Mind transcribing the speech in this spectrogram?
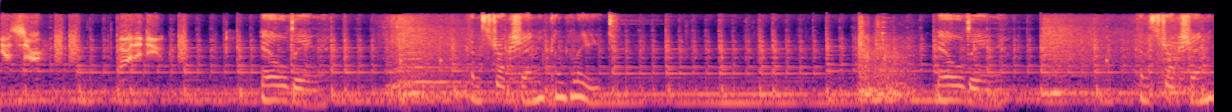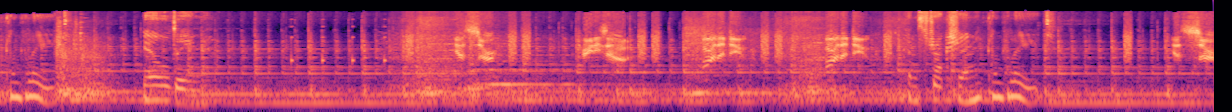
Yes, sir. For the Duke. Building. Construction complete. Building. Construction complete. Building. Yes, sir. Trainees out. For the Duke. For the Duke. Construction complete. Yes, sir.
